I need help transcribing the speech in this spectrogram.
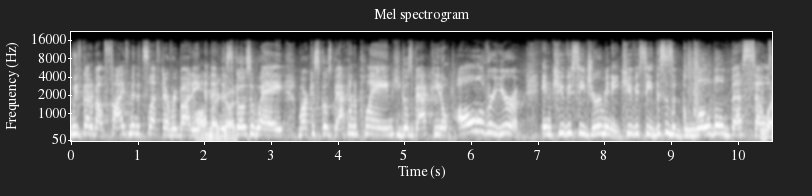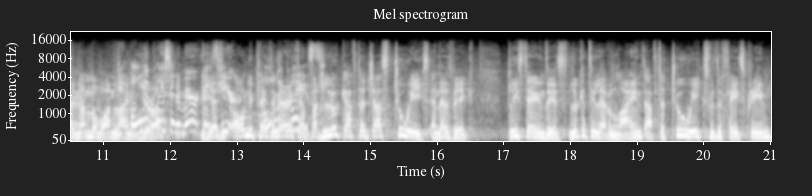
We've got about five minutes left, everybody, Oh and then this God. goes away. Marcus goes back on a plane. He goes back, you know, all over Europe, in QVC Germany, QVC. This is a global bestseller. It's the number one line the only place in America yes, is here. the only place in America. place. But look, after just two weeks, and that is big. Please stay in this. Look at the 11 lines. After two weeks with the face cream,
